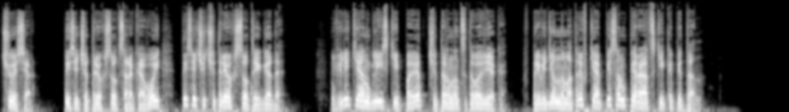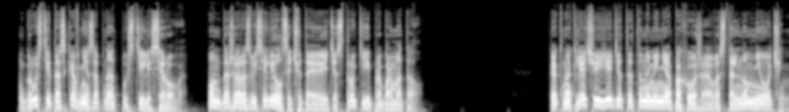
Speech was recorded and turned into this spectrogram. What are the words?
Чосер. 1340-1400 года. Великий английский поэт XIV века. В приведенном отрывке описан пиратский капитан. Грусть и тоска внезапно отпустили Серова. Он даже развеселился, читая эти строки, и пробормотал. «Как на кляче едет, это на меня похоже, а в остальном не очень.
